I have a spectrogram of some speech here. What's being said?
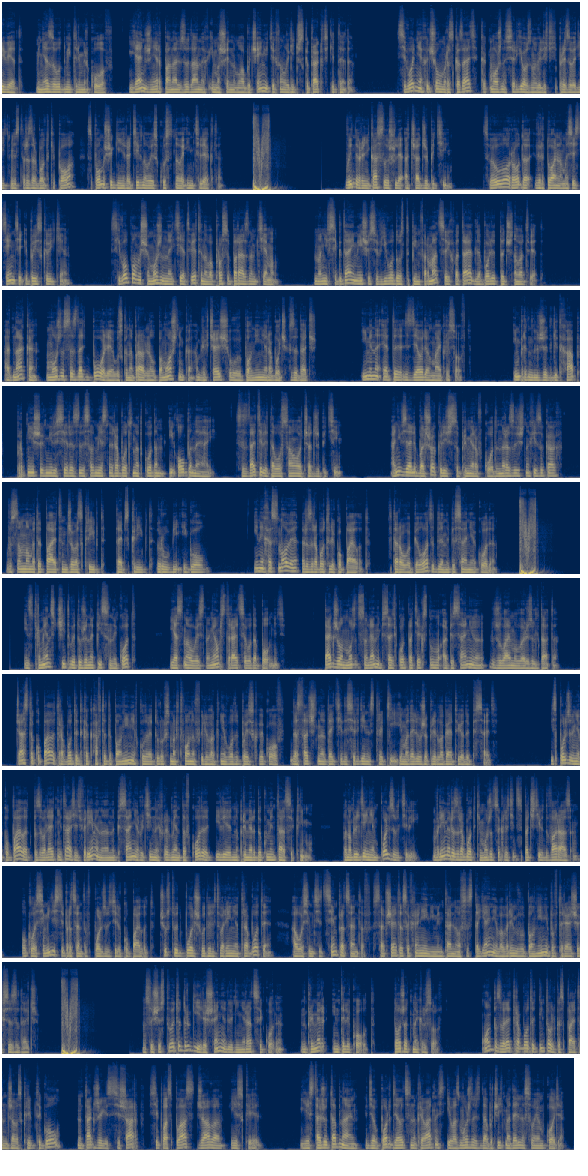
Привет, меня зовут Дмитрий Меркулов. Я инженер по анализу данных и машинному обучению технологической практики TED. Сегодня я хочу вам рассказать, как можно серьезно увеличить производительность разработки ПО с помощью генеративного искусственного интеллекта. Вы наверняка слышали о ChatGPT, своего рода виртуальном ассистенте и поисковике. С его помощью можно найти ответы на вопросы по разным темам, но не всегда имеющейся в его доступе информации хватает для более точного ответа. Однако можно создать более узконаправленного помощника, облегчающего выполнение рабочих задач. Именно это сделали в Microsoft. Им принадлежит GitHub, крупнейший в мире сервис для совместной работы над кодом, и OpenAI, создатели того самого ChatGPT. Они взяли большое количество примеров кода на различных языках, в основном это Python, JavaScript, TypeScript, Ruby и Go, и на их основе разработали Copilot, второго пилота для написания кода — Инструмент считывает уже написанный код и, основываясь на нем, старается его дополнить. Также он может с нуля написать код по текстовому описанию желаемого результата. Часто Copilot работает как автодополнение в клавиатурах смартфонов или в окне ввода поисковиков. Достаточно дойти до середины строки, и модель уже предлагает ее дописать. Использование Copilot позволяет не тратить время на написание рутинных фрагментов кода или, например, документации к нему. По наблюдениям пользователей, время разработки может сократиться почти в два раза, Около 70% пользователей Copilot чувствуют больше удовлетворения от работы, а 87% сообщают о сохранении ментального состояния во время выполнения повторяющихся задач. Но существуют и другие решения для генерации кода. Например, IntelliCode, тоже от Microsoft. Он позволяет работать не только с Python, JavaScript и Go, но также и с C-Sharp, C++, Java и SQL. Есть также Tab9, где упор делается на приватность и возможность дообучить модель на своем коде —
